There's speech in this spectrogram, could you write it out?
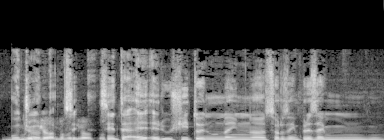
Buongiorno. Buongiorno, buongiorno. Senta, è, è riuscito in una, in una sorta di impresa in-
